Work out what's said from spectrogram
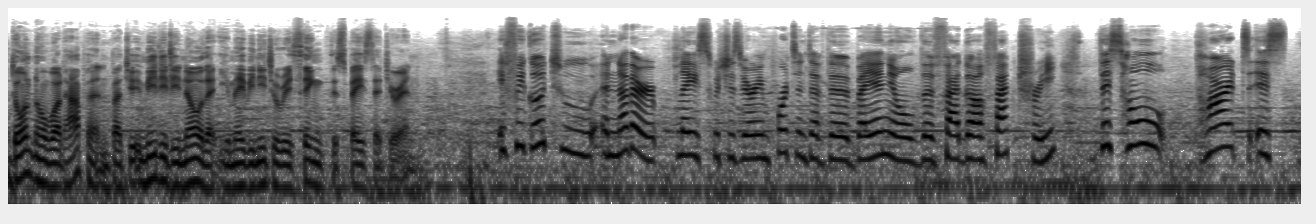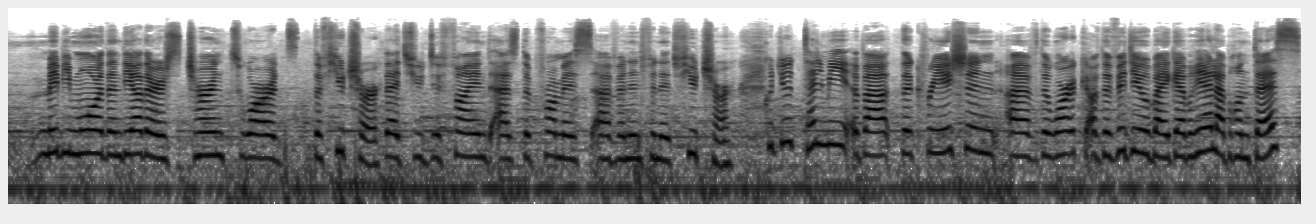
don't know what happened, but you immediately know that you maybe need to rethink the space that you're in. If we go to another place which is very important of the biennial, the Fagor factory, this whole part is maybe more than the others turned towards the future that you defined as the promise of an infinite future. Could you tell me about the creation of the work of the video by Gabriel Abrantes,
